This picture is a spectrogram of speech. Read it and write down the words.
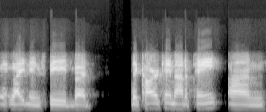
at lightning speed, but the car came out of paint on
